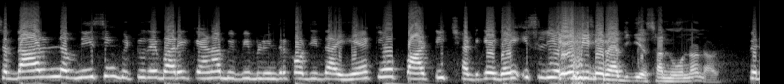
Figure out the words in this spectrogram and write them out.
ਸਰਦਾਰ ਨਵਨੀਤ ਸਿੰਘ ਬਿੱਟੂ ਦੇ ਬਾਰੇ ਕਹਿਣਾ ਬੀਬੀ ਬਲਵਿੰਦਰ ਕੌਰ ਜੀ ਦਾ ਇਹ ਹੈ ਕਿ ਉਹ ਪਾਰਟੀ ਛੱਡ ਕੇ ਗਏ ਇਸ ਲਈ ਇਹੀ ਨਾਰਾਜ਼ਗੀ ਹੈ ਸਾਨੂੰ ਉਹਨਾਂ ਨਾਲ। ਫਿਰ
